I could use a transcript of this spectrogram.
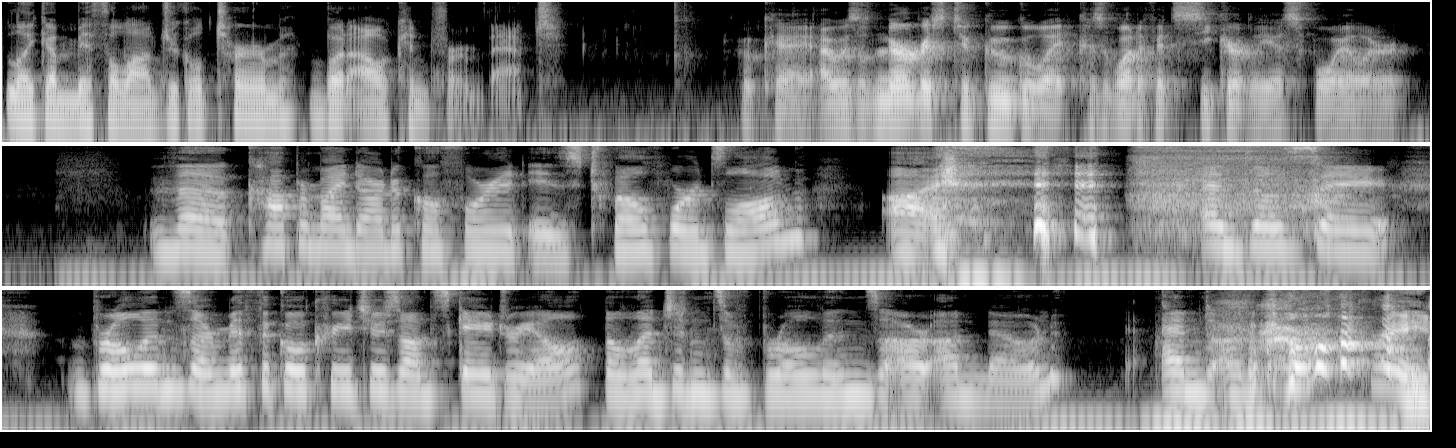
like a mythological term, but I'll confirm that. Okay, I was nervous to Google it because what if it's secretly a spoiler? The Coppermind article for it is 12 words long uh, and does say Brolins are mythical creatures on Scadrial. The legends of Brolins are unknown. End article. Great.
